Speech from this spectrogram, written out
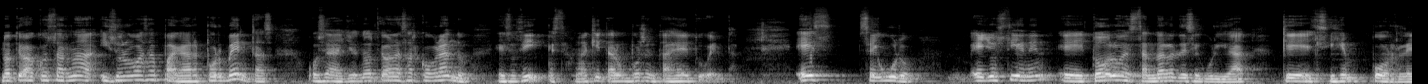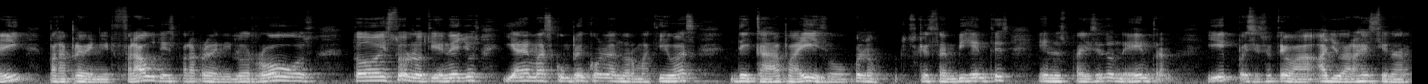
no te va a costar nada y solo vas a pagar por ventas. O sea, ellos no te van a estar cobrando. Eso sí, pues te van a quitar un porcentaje de tu venta. Es seguro ellos tienen eh, todos los estándares de seguridad que exigen por ley para prevenir fraudes, para prevenir los robos. Todo esto lo tienen ellos y además cumplen con las normativas de cada país o bueno, los que están vigentes en los países donde entran. Y pues eso te va a ayudar a gestionar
